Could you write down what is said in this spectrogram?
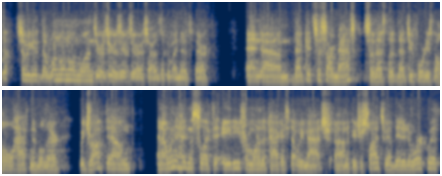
Yep. So we get the one one one one zero zero zero zero. Sorry, I was looking at my notes there, and um, that gets us our mask. So that's the that 240 is the whole half nibble there. We drop down and I went ahead and selected 80 from one of the packets that we match uh, on a future slide. So we have data to work with.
